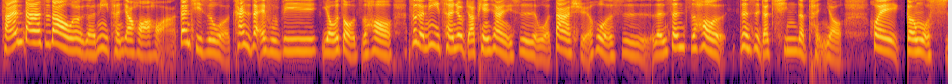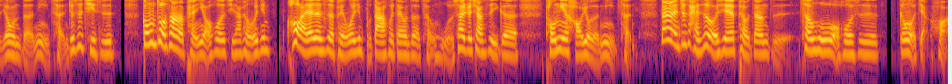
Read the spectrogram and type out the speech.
反正大家知道我有个昵称叫花花，但其实我开始在 FB 游走之后，这个昵称就比较偏向于是我大学或者是人生之后认识比较亲的朋友会跟我使用的昵称，就是其实工作上的朋友或者其他朋友，我已经后来在认识的朋友，我已经不大会再用这个称呼了，所以就像是一个童年好友的昵称。当然，就是还是有一些朋友这样子称呼我，或是。跟我讲话，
